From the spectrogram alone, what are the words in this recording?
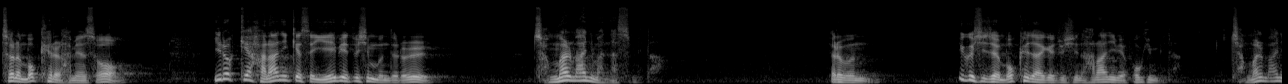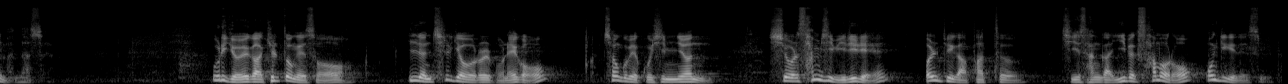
저는 목회를 하면서 이렇게 하나님께서 예비해 두신 분들을 정말 많이 만났습니다. 여러분, 이것이 제 목회자에게 주신 하나님의 복입니다. 정말 많이 만났어요. 우리 교회가 길동에서 1년 7개월을 보내고 1990년 10월 31일에 올림픽 아파트 지상가 203호로 옮기게 됐습니다.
